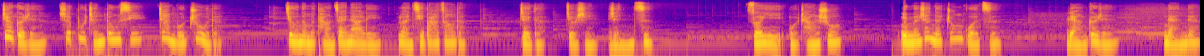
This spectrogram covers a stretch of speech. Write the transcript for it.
这个人是不成东西，站不住的，就那么躺在那里，乱七八糟的，这个就是人字。所以我常说，你们认得中国字，两个人，男的、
